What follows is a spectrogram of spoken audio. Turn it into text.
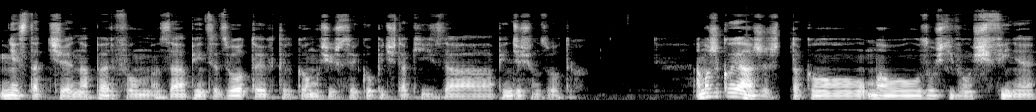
nie stać cię na perfum za 500 zł, tylko musisz sobie kupić taki za 50 zł? A może kojarzysz taką małą, złośliwą świnię,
